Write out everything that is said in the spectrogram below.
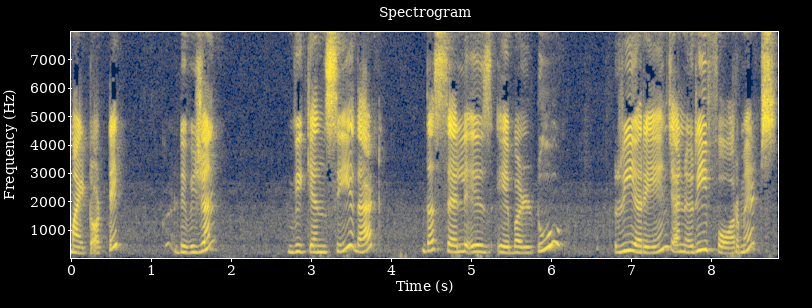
mitotic division, we can see that the cell is able to rearrange and reform its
